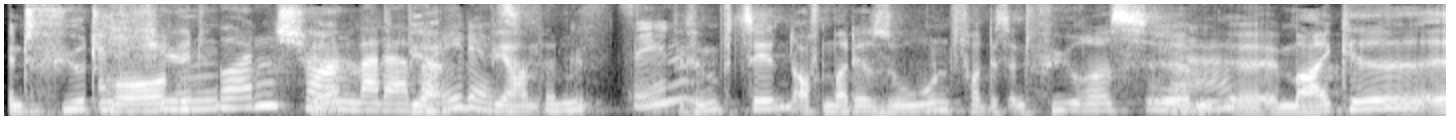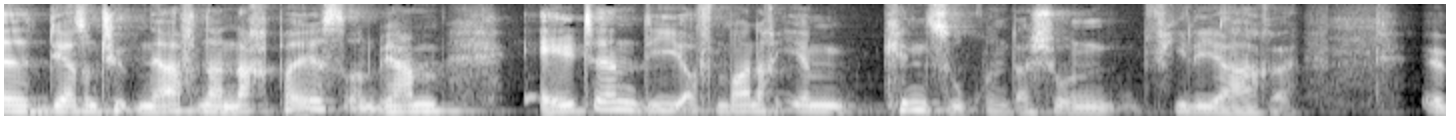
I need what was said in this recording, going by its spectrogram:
entführt, worden. Entführt worden, Sean ja, war dabei, wir, der wir ist 15. 15, offenbar der Sohn von des Entführers ja. Ähm, äh, Michael, äh, der so ein Typ nervender Nachbar ist. Und wir haben Eltern, die offenbar nach ihrem Kind suchen, das schon viele Jahre. Äh,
